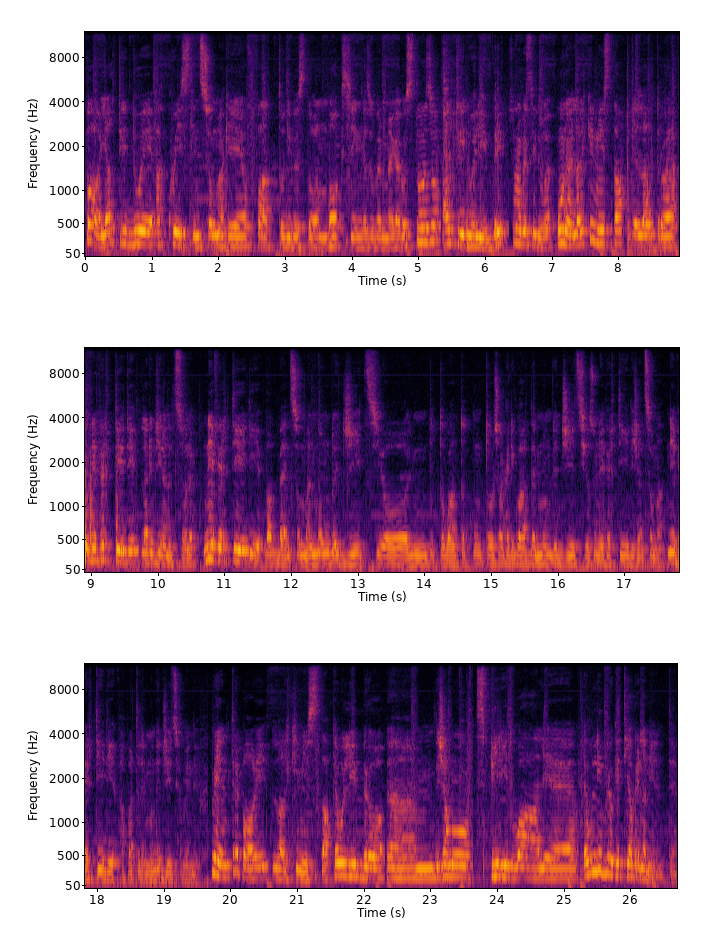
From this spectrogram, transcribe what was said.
Poi altri due acquisti insomma che ho fatto di questo unboxing super mega costoso. Altri due libri, sono questi due. Uno è l'alchimista e l'altro è Nefertiti, la regina del sole. Nefertiti, vabbè insomma il mondo egizio, tutto quanto appunto ciò che riguarda il mondo egizio su Nefertiti Cioè insomma Nefertiti fa parte del mondo egizio quindi. Mentre poi l'alchimista che è un libro ehm, diciamo spirituale È un libro che ti apre la mente,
